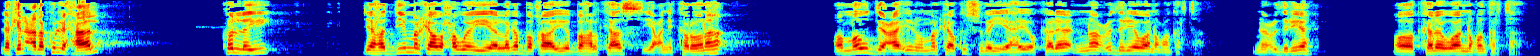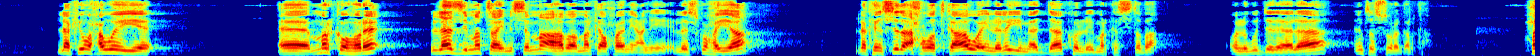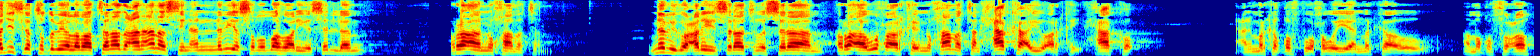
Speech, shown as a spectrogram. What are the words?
laakiin calaa kulli xaal kolley dee haddii marka waxa weeye laga baqaayo bahalkaas yacni karoonaha oo mawdica inuu markaa ku sugan yahay oo kale nooc cudriya waa noqon kartaa nooc cudriya oo kale waa noqon kartaa laakiin waxa weeye marka hore laazim ma tahay mise ma ahaba marka waxaan yani laysku hayaa. Laakiin sida axwadka ah waa in lala yimaadaa kolley mar kastaba oo lagu dadaalaa inta suuragalka xadiiska toddobiyo labaatanaad can anasin ana nabiya sala allahu aleyh wasalam ra'aa nukhaamatan. Nabigu calayhi salaatu wasalaam ra'aa wuxuu arkay nukhaamatan xaaka ayuu arkay xaako. Yani marka qofku waxa weeyaan marka uu ama qufaco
